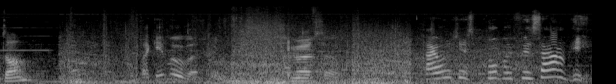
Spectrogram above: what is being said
Tom. Like game over. Come on. I want to just put my fist army.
